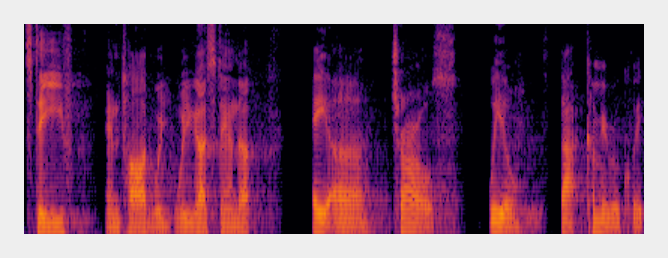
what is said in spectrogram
Steve, and Todd, will, will you guys stand up? Hey, uh, Charles, Will, Scott, come here real quick.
